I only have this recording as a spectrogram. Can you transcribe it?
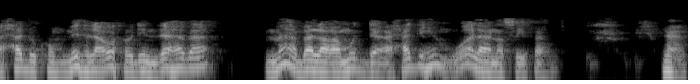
أحدكم مثل أحد ذهب ما بلغ مد أحدهم ولا نصيفه. نعم.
